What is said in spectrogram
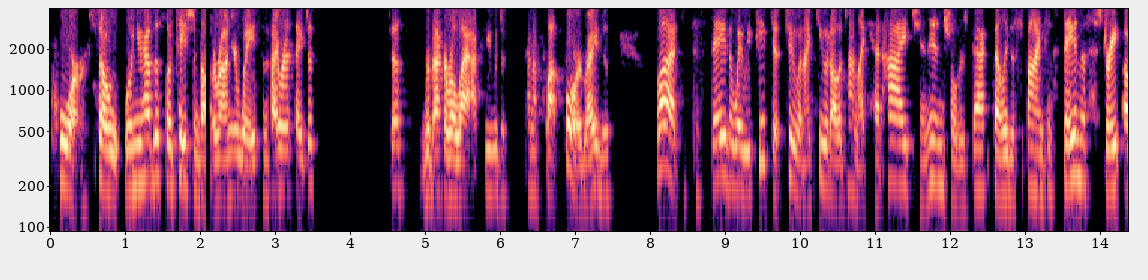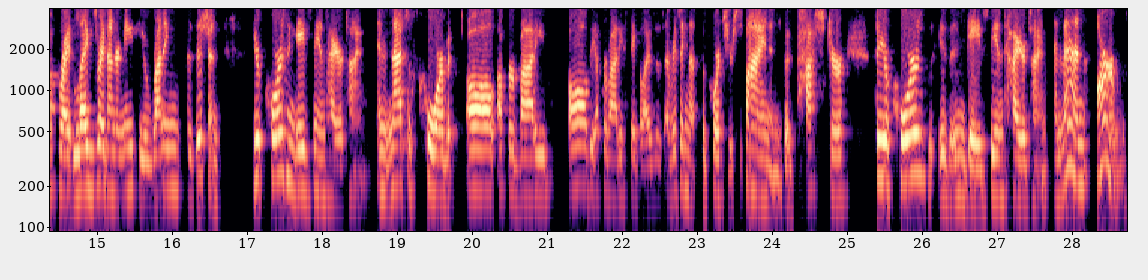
Core. So when you have this flotation belt around your waist, and if I were to say just just Rebecca, relax. You would just kind of flop forward, right? Just, but to stay the way we teach it too, and I cue it all the time, like head high, chin in, shoulders back, belly to spine, to stay in the straight upright, legs right underneath you, running position. Your core is engaged the entire time, and not just core, but all upper body, all the upper body stabilizers, everything that supports your spine and good posture. So your core is engaged the entire time, and then arms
